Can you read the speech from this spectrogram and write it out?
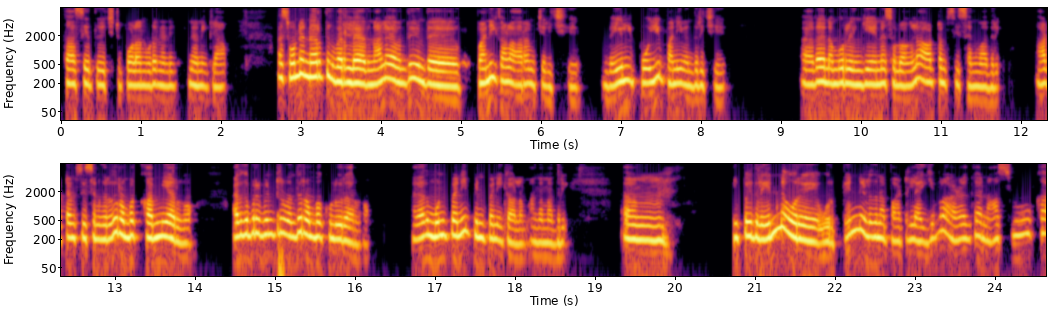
காசு சேர்த்து வச்சுட்டு போகலான்னு கூட நினை நினைக்கலாம். சொன்ன நேரத்துக்கு வரல. அதனால வந்து இந்த பனி காலம் ஆரம்பிச்சிருச்சு. வெயில் போய் பனி வந்துருச்சு. அதான் நம்ம ஊரில் இங்கே என்ன சொல்லுவாங்களோ ஆட்டம் சீசன் மாதிரி. ஆட்டம் சீசனுங்கிறது ரொம்ப கம்மியாக இருக்கும். அதுக்கப்புறம் வின்டர் வந்து ரொம்ப குளிராக இருக்கும். அதாவது முன்பனி, பின்பனி காலம் அந்த மாதிரி. இப்போ இதில் என்ன ஒரு ஒரு பெண் எழுதின பாட்டில் இவ்வளோ அழகாக நாசூக்கா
